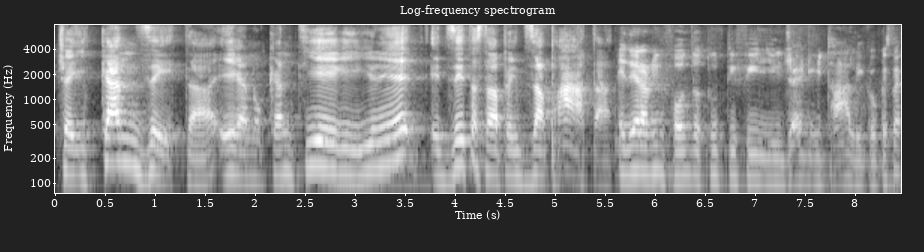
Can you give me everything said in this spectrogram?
Cioè i Can Z erano cantieri e Z stava per Zapata. Ed erano in fondo tutti figli, il genio italico, questa,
